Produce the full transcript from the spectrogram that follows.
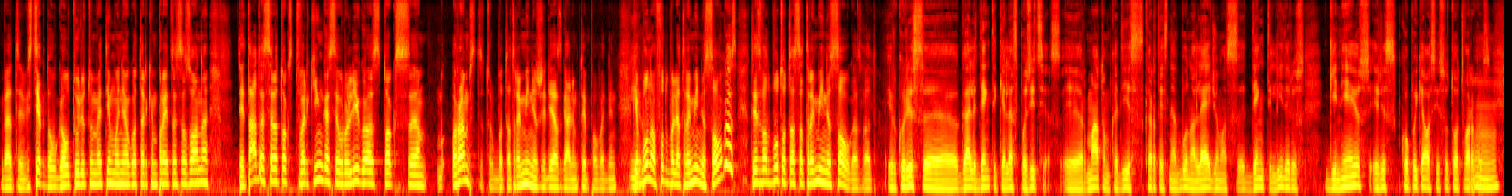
bet vis tiek daugiau turi tų metimų negu, tarkim, praeitą sezoną. Tai Tadas yra toks tvarkingas Eurolygos, toks e, ramsti, turbūt atraminis žaidėjas, galim taip pavadinti. Kai Ir- būna futbolė atraminis saugas, tai jis vad būtų tas atraminis saugas, bet... Ir kuris e, gali dengti kelias pozicijas. Ir matom, kad jis kartais net būna leidžiamas dengti lyderius, gynėjus ir jis kuo puikiausiai su tuo tvarkosi. Mhm.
